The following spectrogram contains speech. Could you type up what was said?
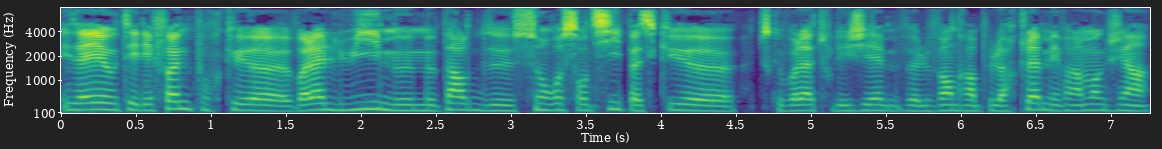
Isaïe au téléphone pour que voilà lui me, me parle de son ressenti parce que parce que voilà tous les GM veulent vendre un peu leur club, mais vraiment que j'ai un,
